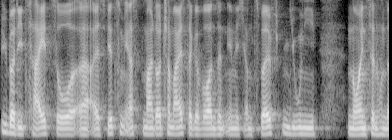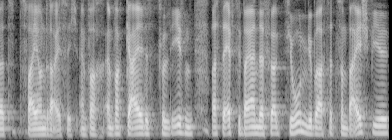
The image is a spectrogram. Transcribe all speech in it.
über die Zeit, so äh, als wir zum ersten Mal deutscher Meister geworden sind, nämlich am 12. Juni 1932. Einfach, einfach geil, das zu lesen, was der FC Bayern da für Aktionen gebracht hat. Zum Beispiel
